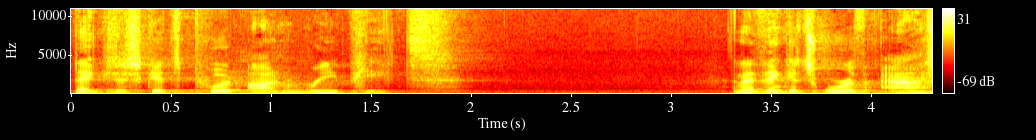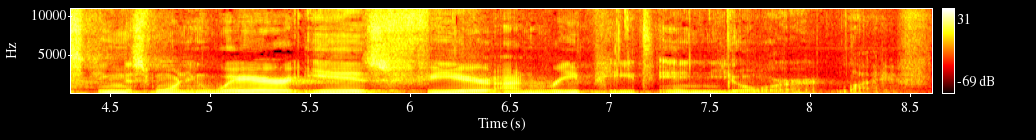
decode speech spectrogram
that just gets put on repeat. And I think it's worth asking this morning where is fear on repeat in your life?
